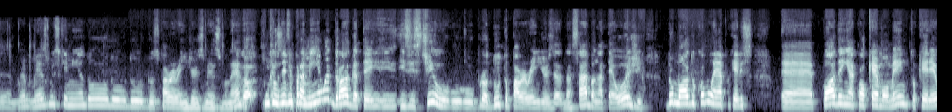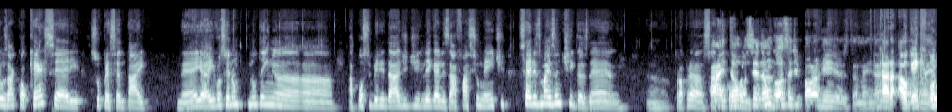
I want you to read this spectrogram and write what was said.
é, mesmo esqueminha do, do, do, dos Power Rangers mesmo, né? Igual, Inclusive, para mim é uma droga ter existir o, o produto Power Rangers da, da Saban até hoje, do modo como é, porque eles é, podem a qualquer momento querer usar qualquer série Super Sentai, né? E aí você não, não tem a, a, a possibilidade de legalizar facilmente séries mais antigas, né? própria ah, então você não gosta de Power Rangers também, né? Cara, alguém que, eu...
